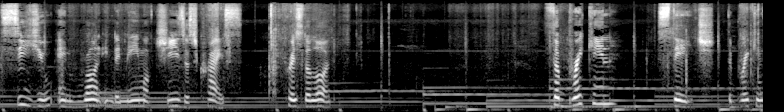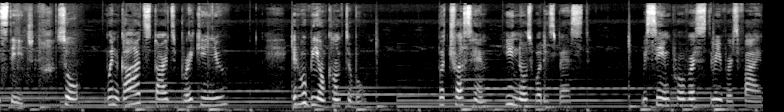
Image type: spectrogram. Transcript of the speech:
see you and run in the name of Jesus Christ. Praise the Lord. The breaking stage, the breaking stage. So when God starts breaking you, it will be uncomfortable. But trust Him, He knows what is best. We see in Proverbs 3, verse 5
